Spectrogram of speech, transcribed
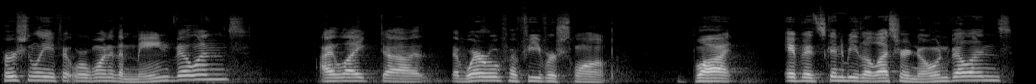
personally if it were one of the main villains, I liked uh, the Werewolf of Fever Swamp. But if it's going to be the lesser known villains,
